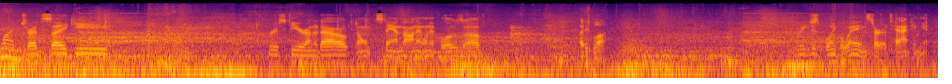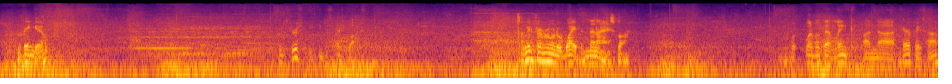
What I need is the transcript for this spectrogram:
one. Shred Psyche. Risky, run it out. Don't stand on it when it blows up. Ice block. Or you can just blink away and start attacking it. Bingo. It's Drewski. He just ice blocks. I wait for everyone to wipe and then I ice block. What, what about that link on uh, Carapace, huh?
